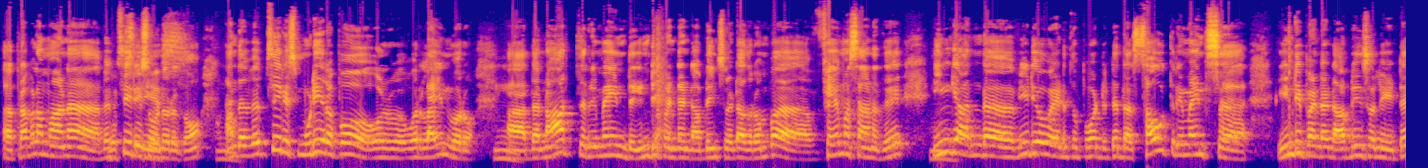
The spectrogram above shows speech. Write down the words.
பிரபலமான வெப் சீரிஸ். ஒன்று இருக்கும். அந்த வெப் சீரிஸ் முடியிறப்போ ஒரு ஒரு லைன் வரும். த நார்த் ரிமைண்ட் இண்டிபெண்ட் அப்படின்னு சொல்லிட்டு அது ரொம்ப ஃபேமஸ் ஆனது. இங்க அந்த வீடியோவை எடுத்து போட்டுட்டு த சவுத் ரிமைன்ஸ் இண்டிபெண்ட் அப்படின்னு சொல்லிட்டு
